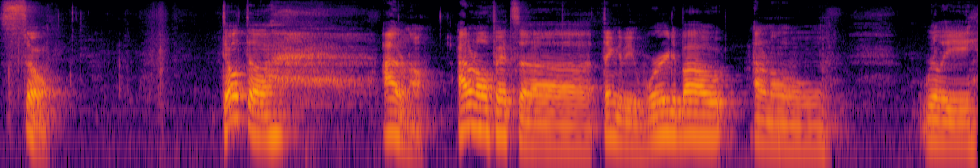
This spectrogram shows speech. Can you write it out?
so, Delta, I don't know. I don't know if it's a thing to be worried about. I don't know really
